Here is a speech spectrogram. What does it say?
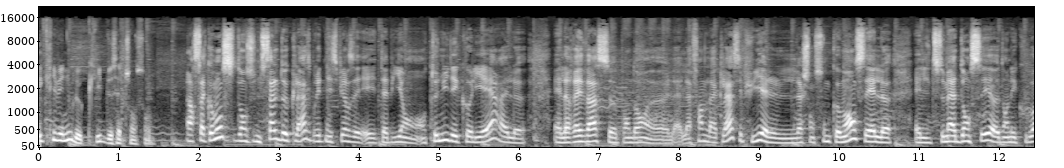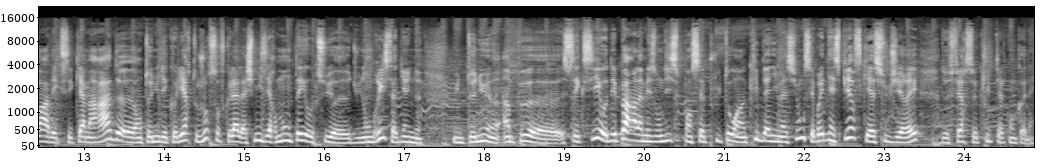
Décrivez-nous le clip de cette chanson. Alors ça commence dans une salle de classe, Britney Spears est, habillée en, tenue d'écolière, elle, elle rêvasse pendant euh, la, fin de la classe, et puis elle, la chanson commence, et elle, elle se met à danser euh, dans les couloirs avec ses camarades, euh, en tenue d'écolière toujours, sauf que là la chemise est remontée au-dessus du nombril, ça devient une, une tenue un peu sexy. Au départ à la Maison 10 pensait plutôt à un clip d'animation, c'est Britney Spears qui a suggéré de faire ce clip tel qu'on connaît.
